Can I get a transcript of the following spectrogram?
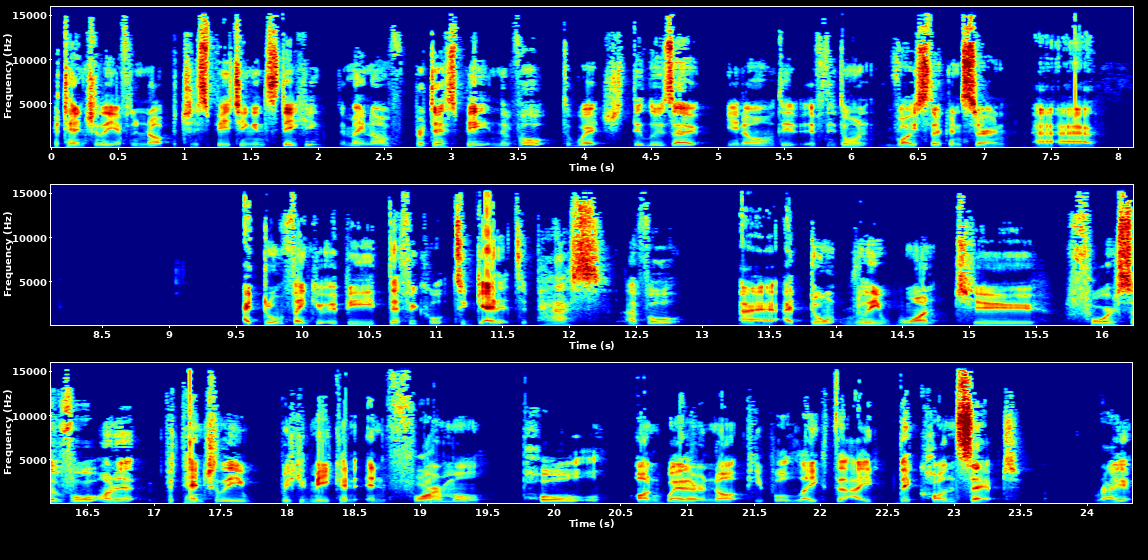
potentially, if they're not participating in staking, they might not participate in the vote, to which they lose out. You know, they, if they don't voice their concern. Uh, I don't think it would be difficult to get it to pass a vote. I, I don't really want to force a vote on it. Potentially, we could make an informal poll on whether or not people like the the concept, right?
